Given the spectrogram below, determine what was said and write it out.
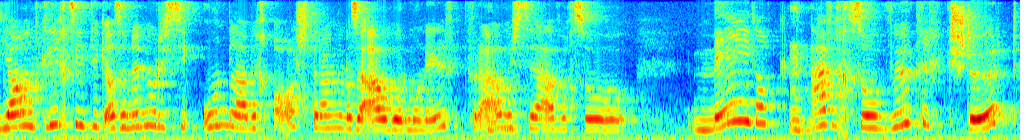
Ja, und gleichzeitig, also nicht nur ist sie unglaublich anstrengend, also auch hormonell für die Frau ist sie einfach so mega, einfach so wirklich gestört.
